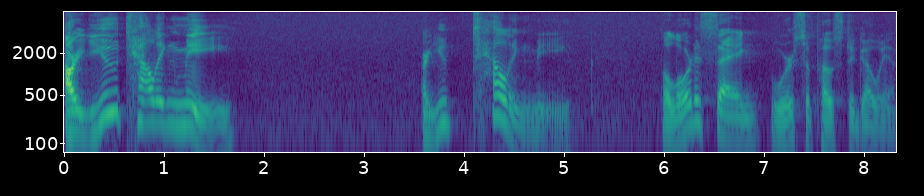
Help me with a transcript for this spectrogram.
Are you telling me, are you telling me the Lord is saying we're supposed to go in?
